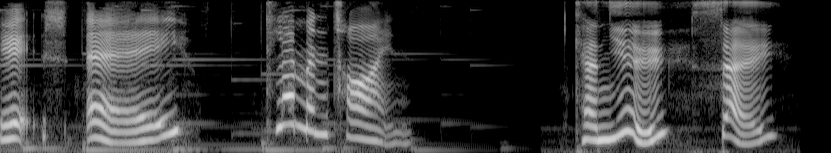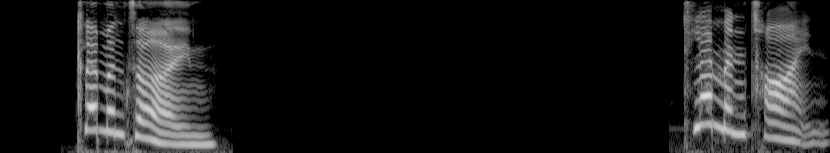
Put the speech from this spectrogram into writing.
It's a clementine. Can you say clementine? Clementine.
